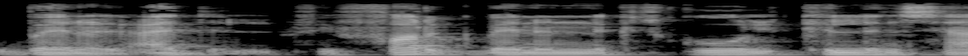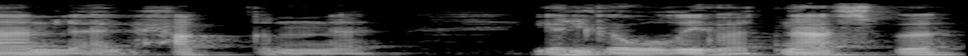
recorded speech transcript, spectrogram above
وبين العدل في فرق بين إنك تقول كل إنسان له الحق إنه يلقى وظيفة تناسبه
